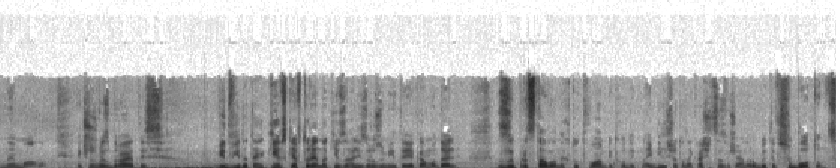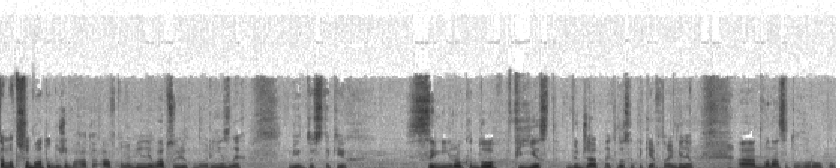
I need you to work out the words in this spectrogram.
немало. Якщо ж ви збираєтесь відвідати київський авторинок і взагалі зрозуміти, яка модель з представлених тут вам підходить найбільше, то найкраще це, звичайно, робити в суботу. Саме в суботу дуже багато автомобілів, абсолютно різних, від ось таких семірок до фієст бюджетних, досить таки автомобілів. А 12-го року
